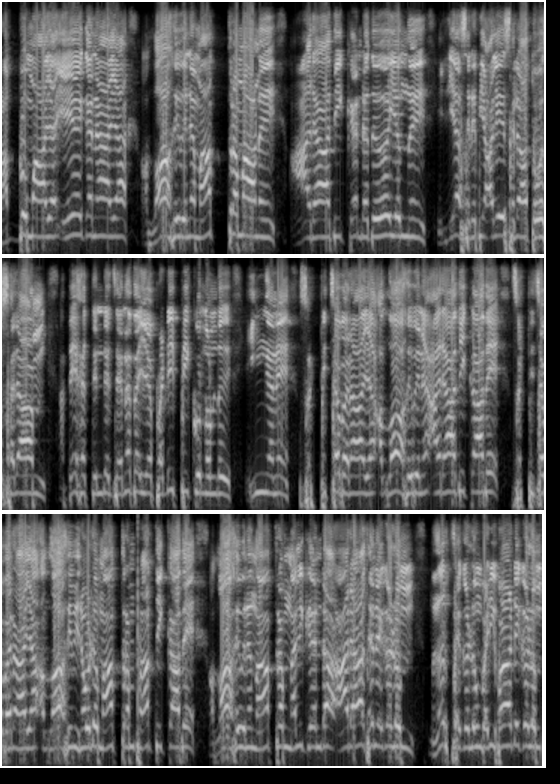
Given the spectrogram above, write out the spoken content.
റബ്ബുമായ ഏകനായ അള്ളാഹുവിനെ മാത്രമാണ് ആരാധിക്കേണ്ടത് എന്ന് ഇല്യാസ് നബി അലൈഹി സ്വലാത്തു വസ്സലാം അദ്ദേഹത്തിന്റെ ജനതയെ പഠിപ്പിക്കുന്നുണ്ട്. ഇങ്ങനെ സൃഷ്ടിച്ചവനായ അള്ളാഹുവിനെ ആരാധിക്കാതെ സൃഷ്ടിച്ചവനായ അള്ളാഹുവിനോട് മാത്രം പ്രാർത്ഥിക്കാതെ അള്ളാഹുവിന് മാത്രം നൽകേണ്ട ആരാധനകളും നേർച്ചകളും വഴിപാടുകളും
